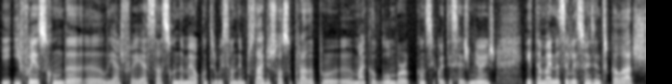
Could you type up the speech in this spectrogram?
E, e, foi a segunda, aliás, foi essa a segunda maior contribuição de empresários, só superada por uh, Michael Bloomberg, com 56 milhões, e também nas eleições intercalares,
